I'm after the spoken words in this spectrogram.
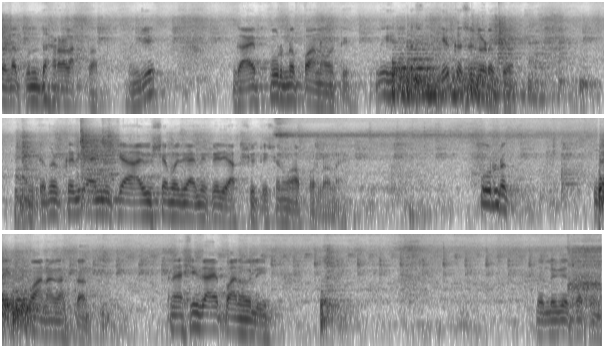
कडातून धारा लागतात. म्हणजे गाय पूर्ण पाणवते होते. हे हे कसं घडतं? आमच्याकडे कधी आम्हीच्या आयुष्यामध्ये आम्ही कधी ऑक्सिटेशन वापरलं नाही. पूर्ण गाईत पाना घालतात. आणि अशी गाय पानवली तर लगेच आपण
